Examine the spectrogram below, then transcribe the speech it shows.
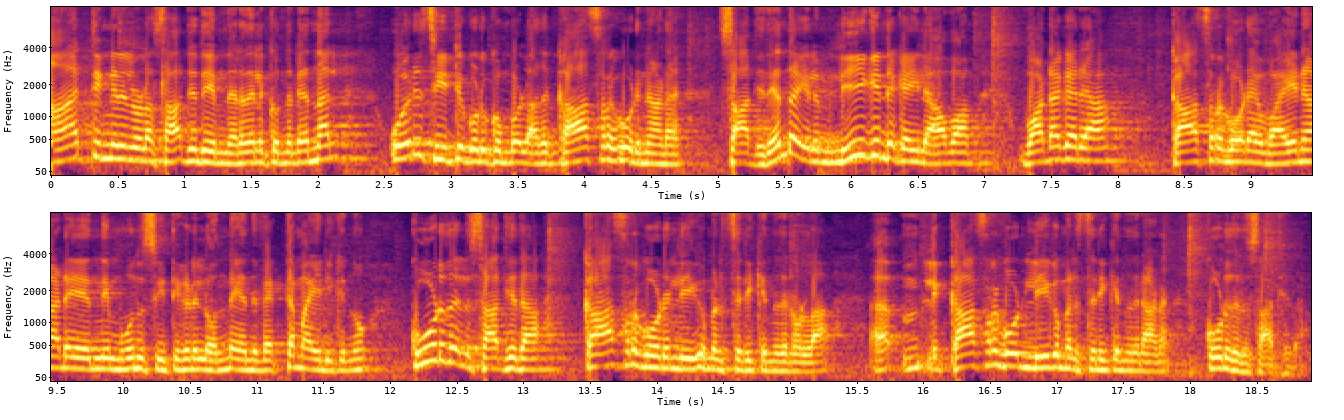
ആറ്റിങ്ങലിലുള്ള സാധ്യതയും നിലനിൽക്കുന്നുണ്ട്. എന്നാൽ ഒരു സീറ്റ് കൊടുക്കുമ്പോൾ അത് കാസർഗോഡിനാണ് സാധ്യത. എന്തായാലും ലീഗിന്റെ കയ്യിലാവാം. വടകര കാസർഗോഡ് വയനാട് എന്നീ മൂന്ന് സീറ്റുകളിൽ ഒന്ന് എന്ന് വ്യക്തമായിരിക്കുന്നു. കൂടുതൽ സാധ്യത കാസർഗോഡ് ലീഗ് മത്സരിക്കുന്നതിനുള്ള കാസർഗോഡ് ലീഗ് മത്സരിക്കുന്നതിനാണ് കൂടുതൽ സാധ്യത.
